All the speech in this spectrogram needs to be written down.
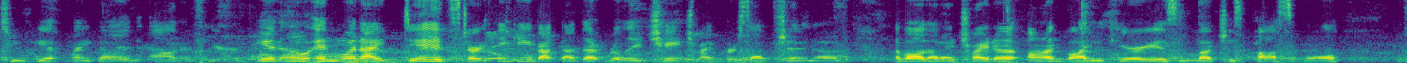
to get my gun out of here. You know, and mm-hmm. when I did start thinking about that, that really changed my perception of of all that. I try to on body carry as much as possible. A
